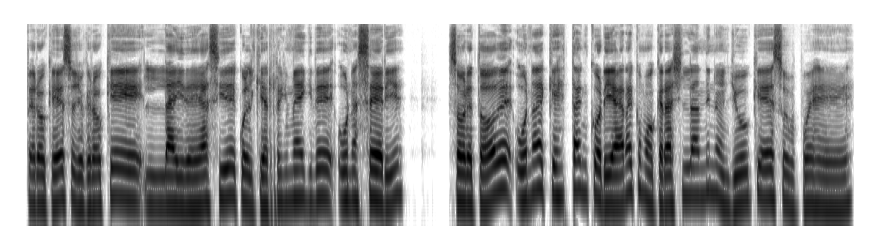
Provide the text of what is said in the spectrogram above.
pero que eso, yo creo que la idea así de cualquier remake de una serie, sobre todo de una que es tan coreana como Crash Landing on You, que eso, pues es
